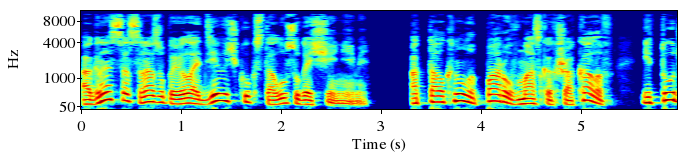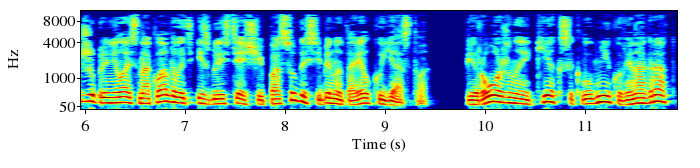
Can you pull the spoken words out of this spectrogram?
Агнесса сразу повела девочку к столу с угощениями. Оттолкнула пару в масках шакалов и тут же принялась накладывать из блестящей посуды себе на тарелку яства. Пирожные, кексы, клубнику, виноград.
